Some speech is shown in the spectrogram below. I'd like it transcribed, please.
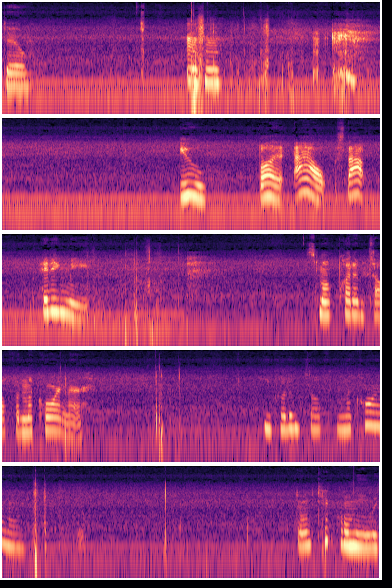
too. Mm-hmm. Ew. But, ow, stop hitting me. Smoke put himself in the corner. He put himself in the corner. Don't tickle me with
